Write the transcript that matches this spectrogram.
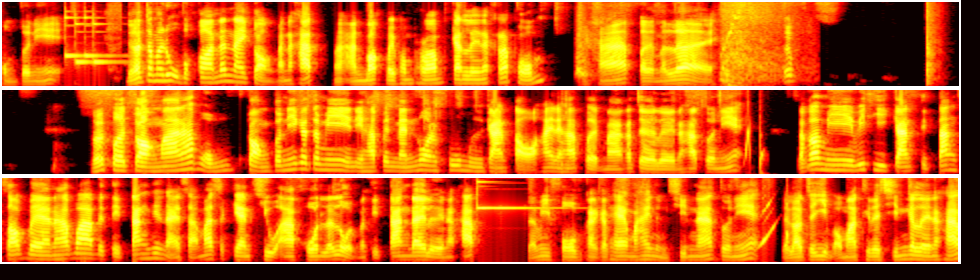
ผมตัวนี้ เดี๋ยวเราจะมาดูอุปกรณ์ด้านในกล่องกันนะครับ มาอันบ็อกไปพร้อม ๆ กันเลยนะครับผมครับเปิดมาเลยปึ๊บโดยเปิดกล่องมานะครับผมกล่องตัวนี้ก็จะมีนี่ครับเป็นแมนนวลคู่มือการต่อให้นะครับเปิดมาก็เจอเลยนะครับตัวนี้ แล้วก็มีวิธีการติดตั้งซอฟต์แวร์นะครับ ว่าไปติดตั้งที่ไหนสามารถสแกน QR code แล้วโหลดมาติดตั้งได้เลยนะครับ แล้วมีโฟมกันกระแทกมาให้ 1 ชิ้นนะ ตัวนี้เดี๋ยวเราจะหยิบออกมาทีละชิ้นกันเลยนะครับ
